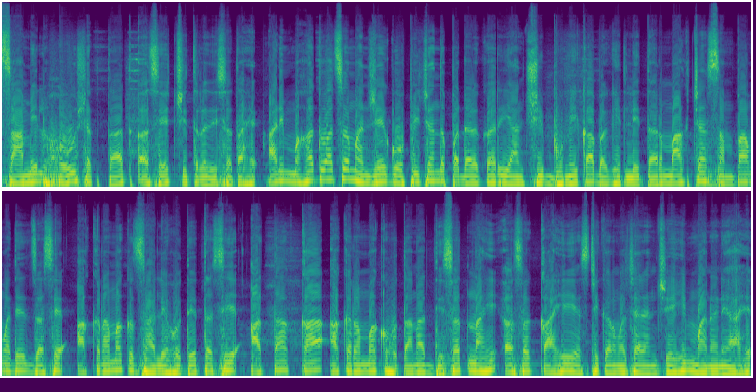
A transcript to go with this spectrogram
सामील होऊ शकतात असे चित्र दिसत आहे. आणि महत्वाचं म्हणजे गोपीचंद पडळकर यांची भूमिका बघितली तर मागच्या संपामध्ये जसे आक्रमक झाले होते तसे आता का आक्रमक होताना दिसत नाही असं काही एस टी कर्मचाऱ्यांचेही म्हणणे आहे.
